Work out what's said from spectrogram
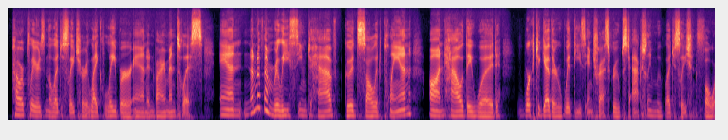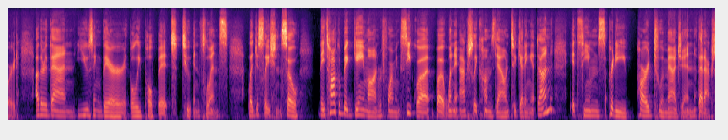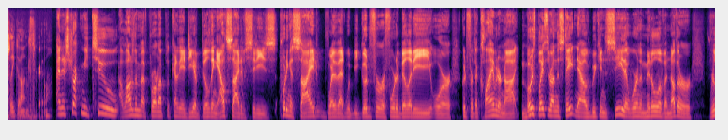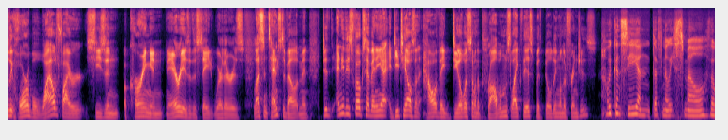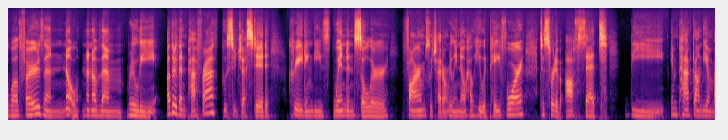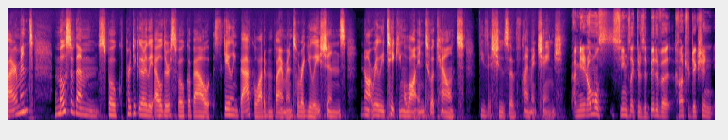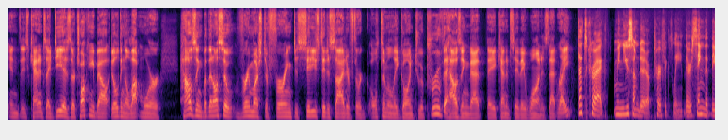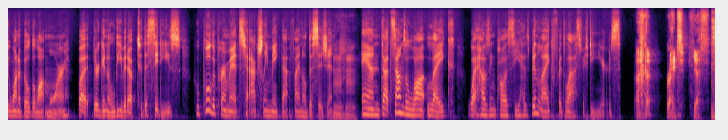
power players in the legislature like labor and environmentalists. And none of them really seem to have good solid plan on how they would work together with these interest groups to actually move legislation forward, other than using their bully pulpit to influence legislation. So they talk a big game on reforming CEQA, but when it actually comes down to getting it done, it seems pretty hard to imagine that actually going through. And it struck me too, a lot of them have brought up kind of the idea of building outside of cities, putting aside whether that would be good for affordability or good for the climate or not. Most places around the state now, we can see that we're in the middle of another really horrible wildfire season occurring in areas of the state where there is less intense development. Did any of these folks have any details on how they deal with some of the problems like this with building on the fringes? We can see and definitely smell the wildfires, and no, none of them really, other than Paffrath, who suggested creating these wind and solar farms, which I don't really know how he would pay for, to sort of offset the impact on the environment. Most of them spoke, particularly Elder's spoke about scaling back a lot of environmental regulations, not really taking a lot into account these issues of climate change. I mean, it almost seems like there's a bit of a contradiction in these candidates' ideas. They're talking about building a lot more housing, but then also very much deferring to cities to decide if they're ultimately going to approve the housing that they kind of say they want. Is that right? That's correct. I mean, you summed it up perfectly. They're saying that they want to build a lot more, but they're going to leave it up to the cities who pull the permits to actually make that final decision. Mm-hmm. And that sounds a lot like what housing policy has been like for the last 50 years. right. Yes.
